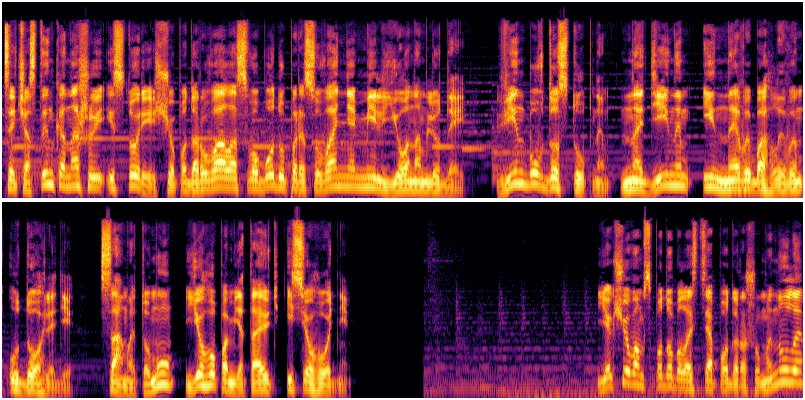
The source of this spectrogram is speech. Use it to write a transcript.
це частинка нашої історії, що подарувала свободу пересування мільйонам людей. Він був доступним, надійним і невибагливим у догляді. Саме тому його пам'ятають і сьогодні. Якщо вам сподобалась ця подорож у минуле,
